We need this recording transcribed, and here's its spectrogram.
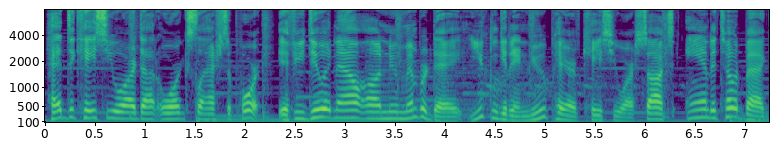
head to kcur.org/support. If you do it now on New Member Day, you can get a new pair of KCUR socks and a tote bag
